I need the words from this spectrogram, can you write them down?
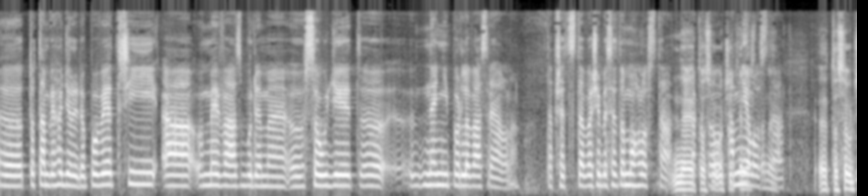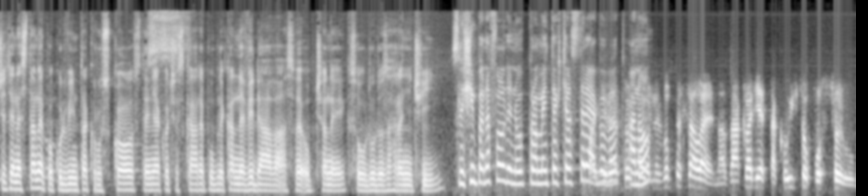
eh, to tam vyhodili do povětří a my vás budeme eh, soudit, není podle vás reálná. Ta představa, že by se to mohlo stát. Ne, Tak to se určitě a mělo nestane. stát. To se určitě nestane, pokud vím, tak Rusko, stejně jako Česká republika, nevydává své občany k soudu do zahraničí. Slyším pana Foldinu, promiňte, chtěl jste reagovat? Pane Ano? Nezlobte se, ale na základě takovýchto postojů,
